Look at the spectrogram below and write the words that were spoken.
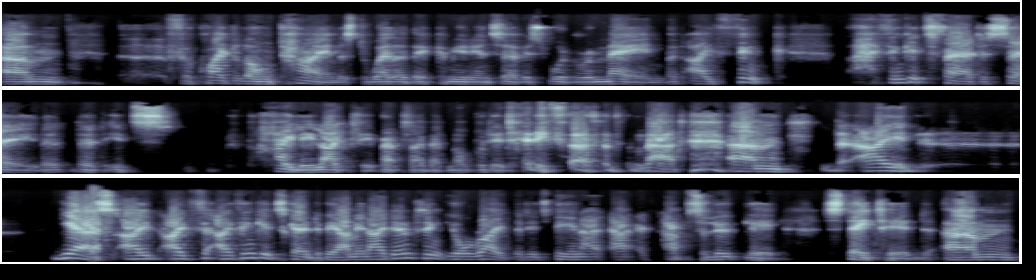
um, uh, for quite a long time as to whether the communion service would remain. But I think I think it's fair to say that that it's highly likely. Perhaps I better not put it any further than that. Um, I Yes, I I, th- I, think it's going to be. I mean, I don't think you're right that it's been a- a- absolutely stated. Um,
